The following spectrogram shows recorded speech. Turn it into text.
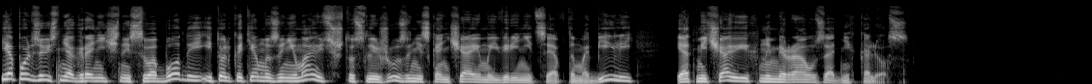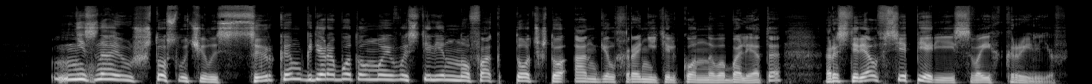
Я пользуюсь неограниченной свободой и только тем и занимаюсь, что слежу за нескончаемой вереницей автомобилей и отмечаю их номера у задних колес. Не знаю, что случилось с цирком, где работал мой властелин, но факт тот, что ангел-хранитель конного балета растерял все перья из своих крыльев,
